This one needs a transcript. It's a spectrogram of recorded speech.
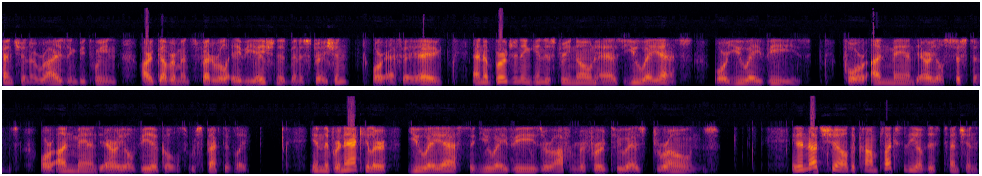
tension arising between our government's Federal Aviation Administration, or FAA, and a burgeoning industry known as UAS, or UAVs, for Unmanned Aerial Systems, or unmanned aerial vehicles, respectively. In the vernacular, UAS and UAVs are often referred to as drones. In a nutshell, the complexity of this tension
